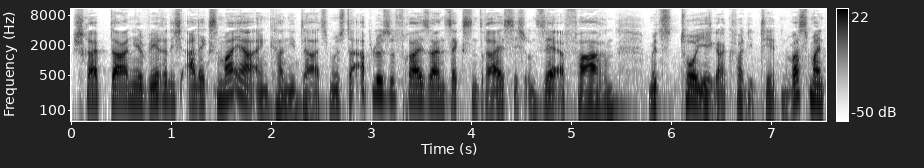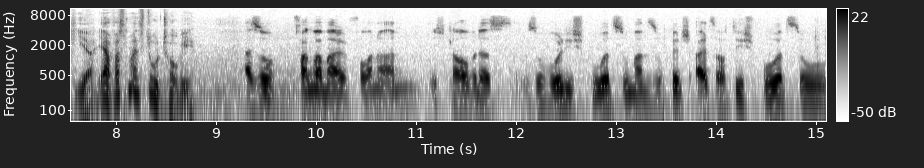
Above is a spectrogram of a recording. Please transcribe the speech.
schreibt Daniel. Wäre nicht Alex Meyer ein Kandidat? Müsste ablösefrei sein, 36 und sehr erfahren mit Torjägerqualitäten. Was meint ihr? Ja, was meinst du, Tobi? Also fangen wir mal vorne an. Ich glaube, dass sowohl die Spur zu Mansukic als auch die Spur zu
